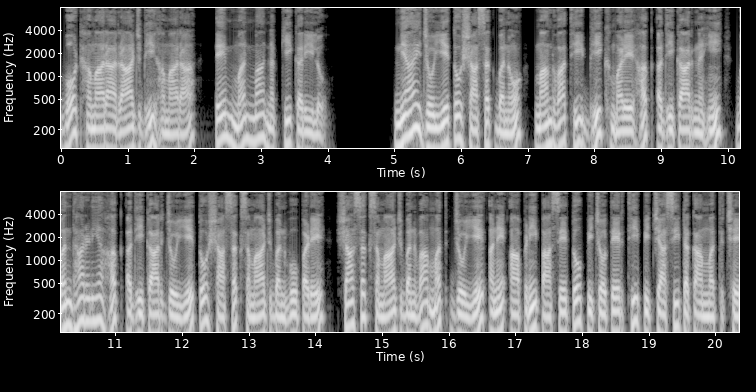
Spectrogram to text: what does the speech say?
વોટ હમારા, રાજ ભી હમારા, તેમ મનમાં નક્કી કરી લો. ન્યાય જોઈએ તો શાસક બનો, માંગવાથી ભીખ મળે હક અધિકાર નહીં, બંધારણીય હક અધિકાર જોઈએ તો શાસક સમાજ બનવું પડે, શાસક સમાજ બનવા મત જોઈએ અને આપણી પાસે તો પિચોતેરથી પિચ્યાસી ટકા મત છે,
